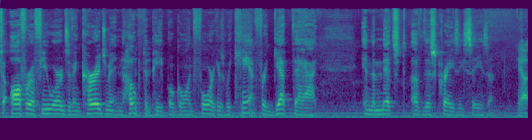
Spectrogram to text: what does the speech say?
to offer a few words of encouragement and hope to mm-hmm. people going forward because we can't forget that in the midst of this crazy season. Yeah,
